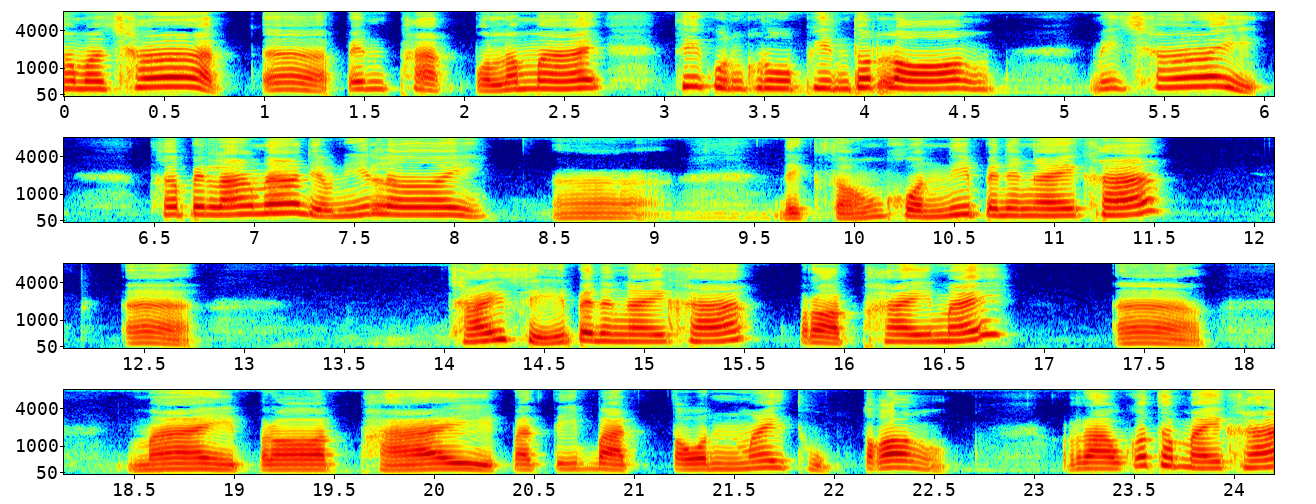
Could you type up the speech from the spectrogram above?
ธรรมชาติเออเป็นผักผลไม้ที่คุณครูพินทดลอง ไม่ใช่ เธอไปล้างหน้าเดี๋ยวนี้เลยอ่าเด็กสองคนนี่เป็นยังไงคะอ่าใช้สีเป็นยังไงคะ ปลอดภัยไหมอ่าไม่ปลอดภัย ปฏิบัติตนไม่ถูกต้อง เราก็ทำไมคะ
